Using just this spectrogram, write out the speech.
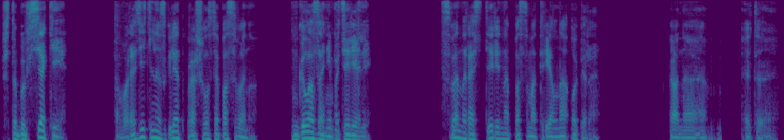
чтобы всякие Выразительный взгляд прошелся по Свену. Глаза не потеряли. Свен растерянно посмотрел на опера. «Она... это...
